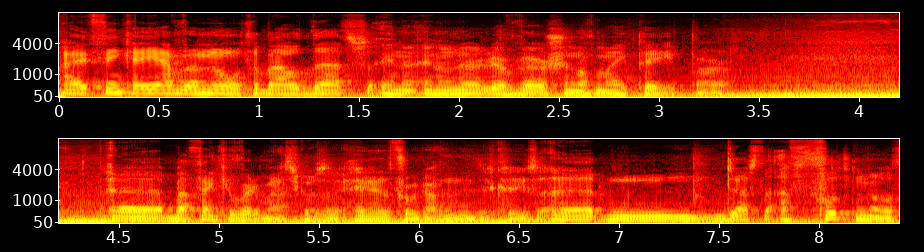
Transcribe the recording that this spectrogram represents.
I think I have a note about that in, in an earlier version of my paper. Uh, but thank you very much because I had forgotten this case. Uh, mm, just a footnote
